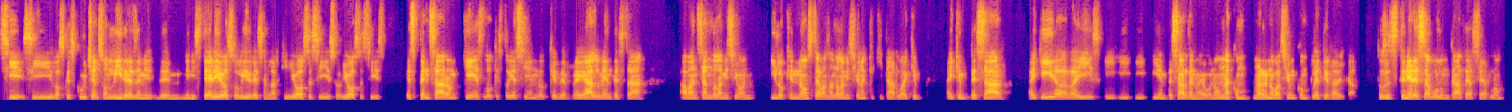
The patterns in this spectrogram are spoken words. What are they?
si, los que escuchan son líderes de, ministerios o líderes en la arquidiócesis o diócesis, es pensar en qué es lo que estoy haciendo que realmente está avanzando la misión y lo que no está avanzando la misión hay que quitarlo, hay que, hay que empezar, hay que ir a la raíz y, empezar de nuevo, ¿no? Una, una, renovación completa y radical. Entonces, tener esa voluntad de hacerlo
